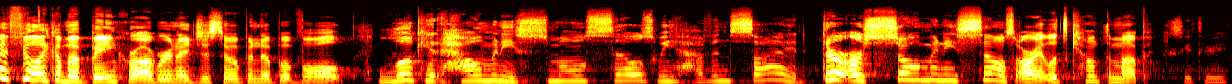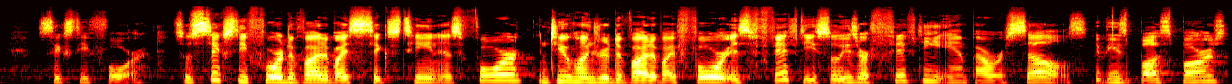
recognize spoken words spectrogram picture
I feel like I'm a bank robber and I just opened up a vault. Look at how many small cells we have inside. There are so many cells. All right, let's count them up. 63, 64. So 64 divided by 16 is 4, and 200 divided by 4 is 50. So these are 50 amp hour cells. These bus bars,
